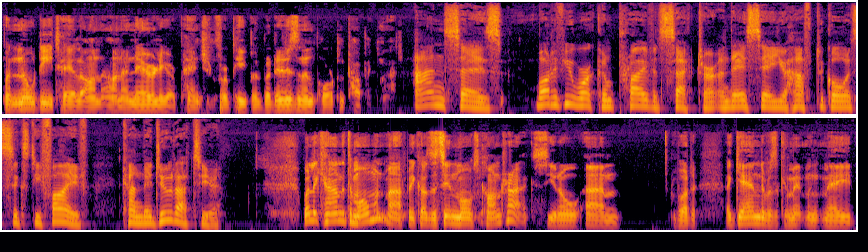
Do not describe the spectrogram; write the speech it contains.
but no detail on, on an earlier pension for people. But it is an important topic, Matt. Anne says, what if you work in private sector and they say you have to go at 65? Can they do that to you? Well, they can at the moment, Matt, because it's in most contracts, you know. Um, but again, there was a commitment made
